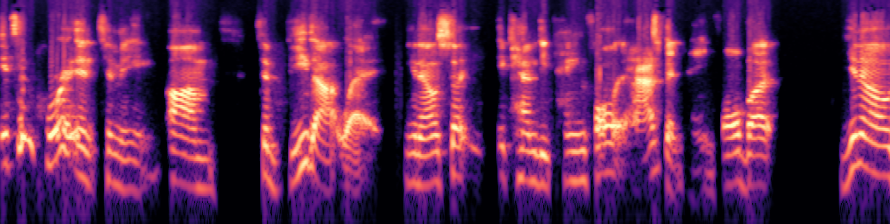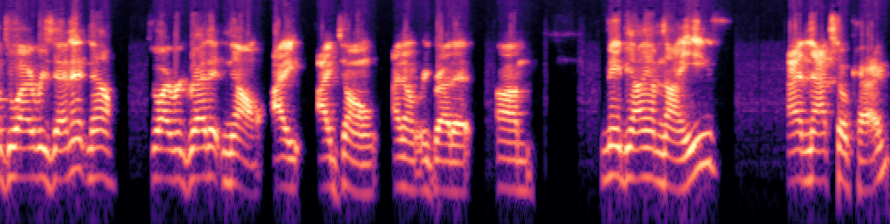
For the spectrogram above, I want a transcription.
it's important to me um to be that way you know? So it can be painful. It has been painful but you know do i resent it? No. Do i regret it? No. I i don't. I don't regret it. Um maybe i am naive and that's okay.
